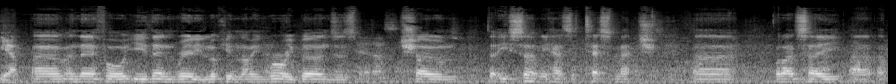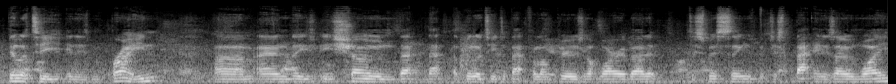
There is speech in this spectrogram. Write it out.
Yeah. um, and therefore you then really look in. I mean, Rory Burns has shown that he certainly has a test match, uh, what I'd say, uh, ability in his brain, um, and he's, he's shown that, that ability to bat for long periods, not worry about it, dismiss things, but just bat in his own way,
